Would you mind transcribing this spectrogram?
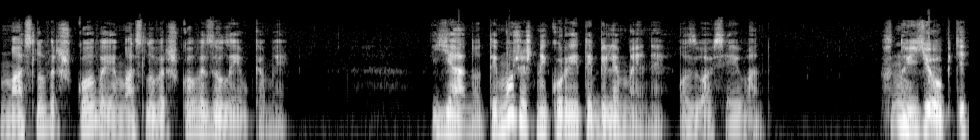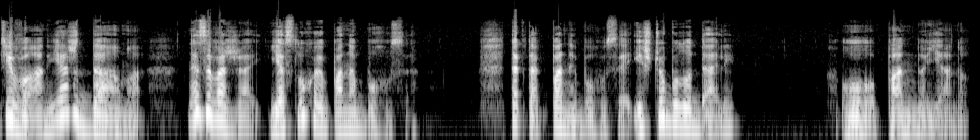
масло вершкове і масло вершкове з оливками. Яно, ти можеш не курити біля мене? озвався Іван. Ну, йоптять, Іван, я ж дама. Не заважай, я слухаю пана Богуса. Так, так, пане Богусе, і що було далі? О, панно Яно,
